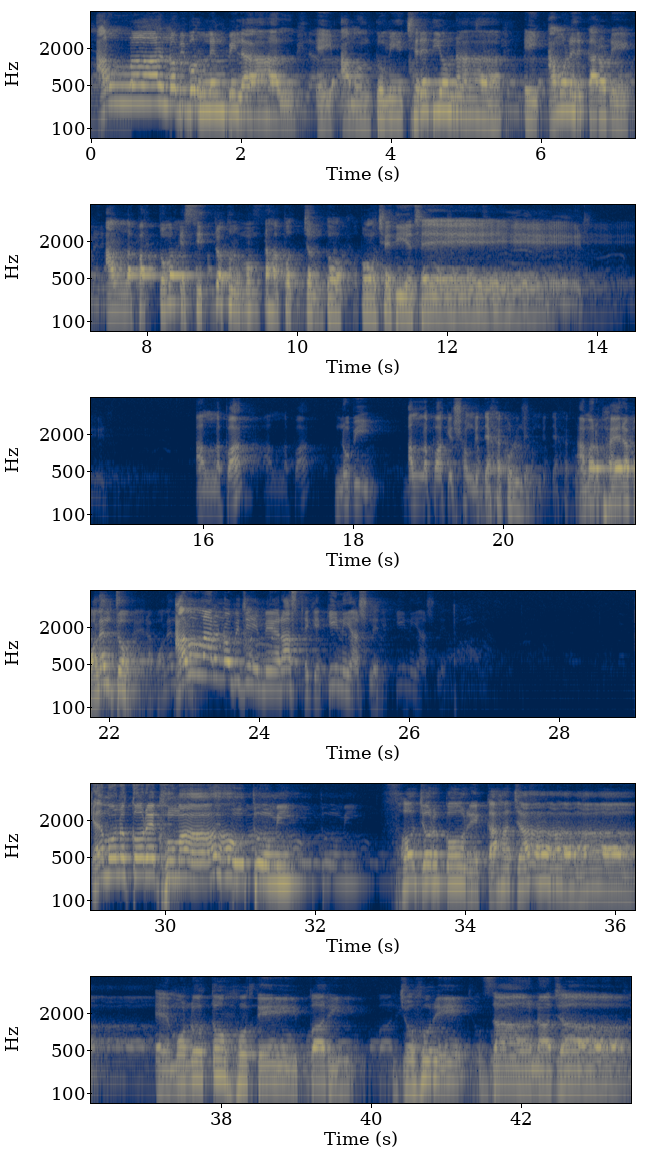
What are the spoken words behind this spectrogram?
আল্লাহর নবী বললেন, বিলাল, এই আমল তুমি ছেড়ে দিও না। এই আমলের কারণে আল্লাহ পাক তোমাকে সিদ্রাতুল মুনতাহা পর্যন্ত পৌঁছে দিয়েছে। আল্লাহ পাক, নবী আল্লাহ পাকের সঙ্গে দেখা করলেন। আমার ভাইয়েরা বলেন তো, আল্লাহর নবী যে মেয়েরাজ থেকে কি নিয়ে আসলেন? কেমন করে ঘুমাও তুমি? ফজর করে যা এমনও তো হতে পারে জোহরে জানা যা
